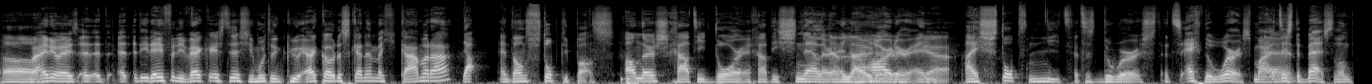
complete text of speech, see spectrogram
Oh. Maar anyways, het, het, het idee van die wekker is dus... je moet een QR-code scannen met je camera... Ja. en dan stopt die pas. Anders gaat hij door en gaat hij sneller en, En luider, harder. En ja. hij stopt niet. Het is the worst. Het is echt the worst. Maar het is de best, want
